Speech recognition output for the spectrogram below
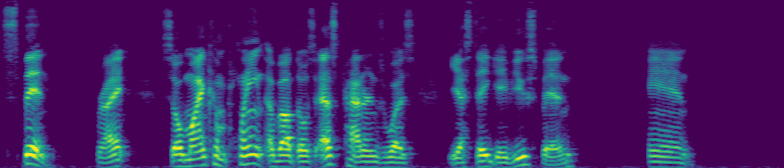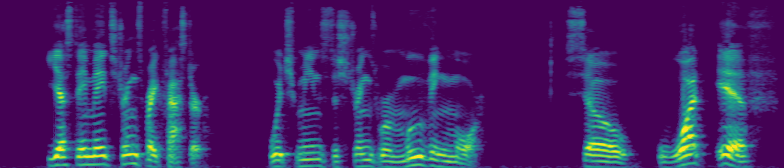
spin, right? So my complaint about those S patterns was, yes, they gave you spin, and yes, they made strings break faster, which means the strings were moving more. So what if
